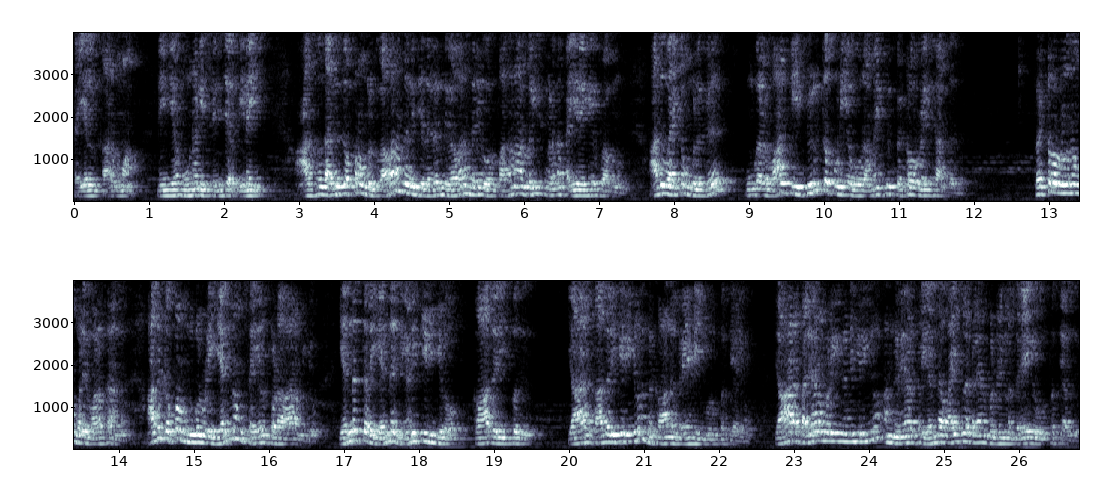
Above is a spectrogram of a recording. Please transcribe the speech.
செயல் கர்மா. நீங்க முன்னாடி செஞ்ச வினை. அது அதுக்கப்புறம் உங்களுக்கு விவரம் தெரிஞ்சதுல இருந்து விவரம் தெரிய ஒரு பதினாலு வயசு மேலே தான் கைரேகையை பார்க்கணும். அது வரைக்கும் உங்களுக்கு உங்கள் வாழ்க்கையை திருத்தக்கூடிய ஒரு அமைப்பு பெற்றோர்களை சார்ந்தது. பெற்றோர்கள் தான் உங்களை வளர்க்குறாங்க. அதுக்கப்புறம் உங்களுடைய எண்ணம் செயல்பட ஆரம்பிக்கும். எண்ணத்தில் என்ன நினைக்கிறீங்களோ காதலிப்பது யாரை காதலிக்கிறீங்களோ அந்த காதல் ரேகை உற்பத்தி ஆகும் யாரை கல்யாணம் பண்ணிக்கணும்னு நினைக்கிறீங்களோ அந்த நேரத்தில் எந்த வயசுல கல்யாணம் பண்றீங்களோ அந்த ரேகை உற்பத்தி ஆகுது.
